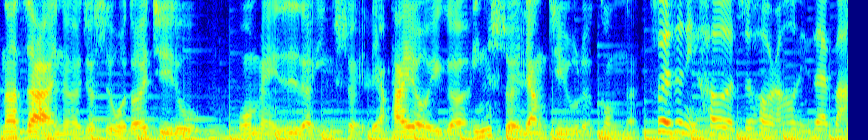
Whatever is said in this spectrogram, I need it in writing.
那再来呢，就是我都会记录我每日的饮水量，它有一个饮水量记录的功能。所以是你喝了之后，然后你再把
